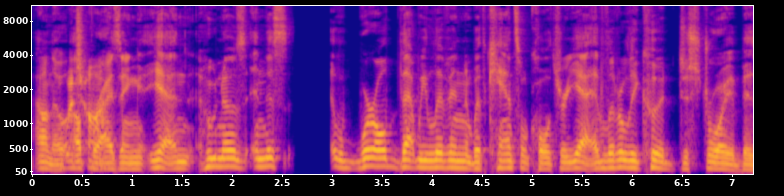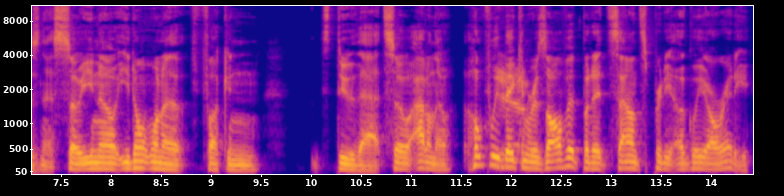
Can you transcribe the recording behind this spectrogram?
I don't know Witch hunt. uprising. Yeah, and who knows in this world that we live in with cancel culture, yeah, it literally could destroy a business. So you know you don't want to fucking do that. So I don't know. Hopefully they can resolve it, but it sounds pretty ugly already.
